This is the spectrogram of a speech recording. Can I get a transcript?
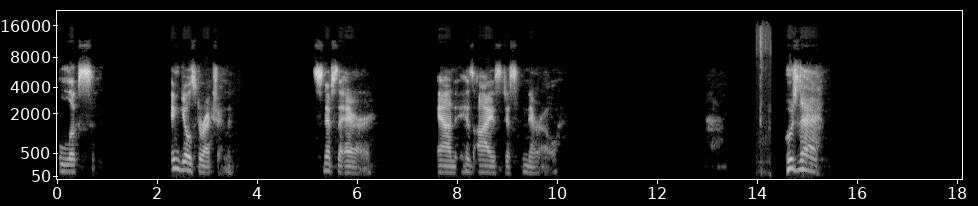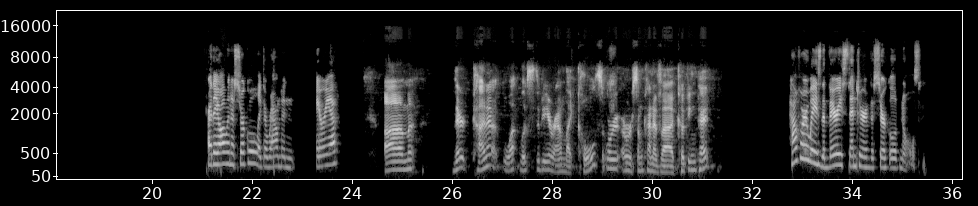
looks in Gil's direction, sniffs the air, and his eyes just narrow. Who's there? Are they all in a circle, like around an area? Um, they're kind of what looks to be around like coals or or some kind of uh, cooking pit. How far away is the very center of the circle of gnolls?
